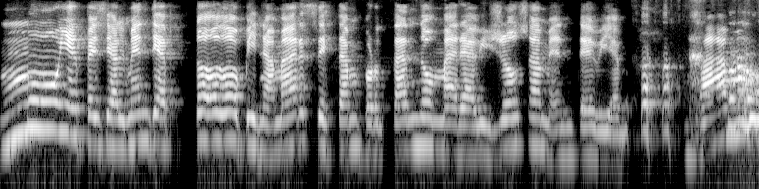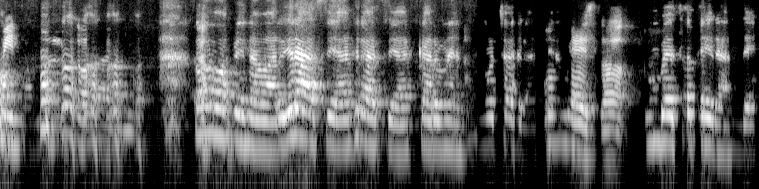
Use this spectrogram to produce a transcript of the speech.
muy especialmente a todo Pinamar, se están portando maravillosamente bien. Vamos, Pinamar todavía. Vamos, Pinamar. Gracias, gracias, Carmen. Muchas gracias. Un beso. Un besote grande.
